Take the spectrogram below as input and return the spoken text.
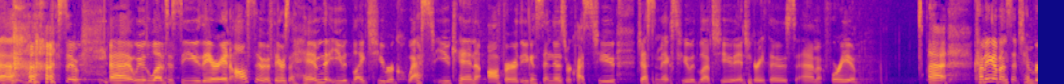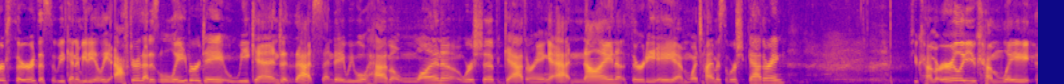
Uh, so uh, we would love to see you there. And also, if there's a hymn that you would like to request, you can offer, you can send those requests to Justin Mix, who would love to integrate those um, for you. Uh, coming up on September 3rd, that's the weekend immediately after, that is Labor Day weekend. That Sunday, we will have one worship gathering at 9.30 a.m. What time is the worship gathering? If you come early, you come late,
